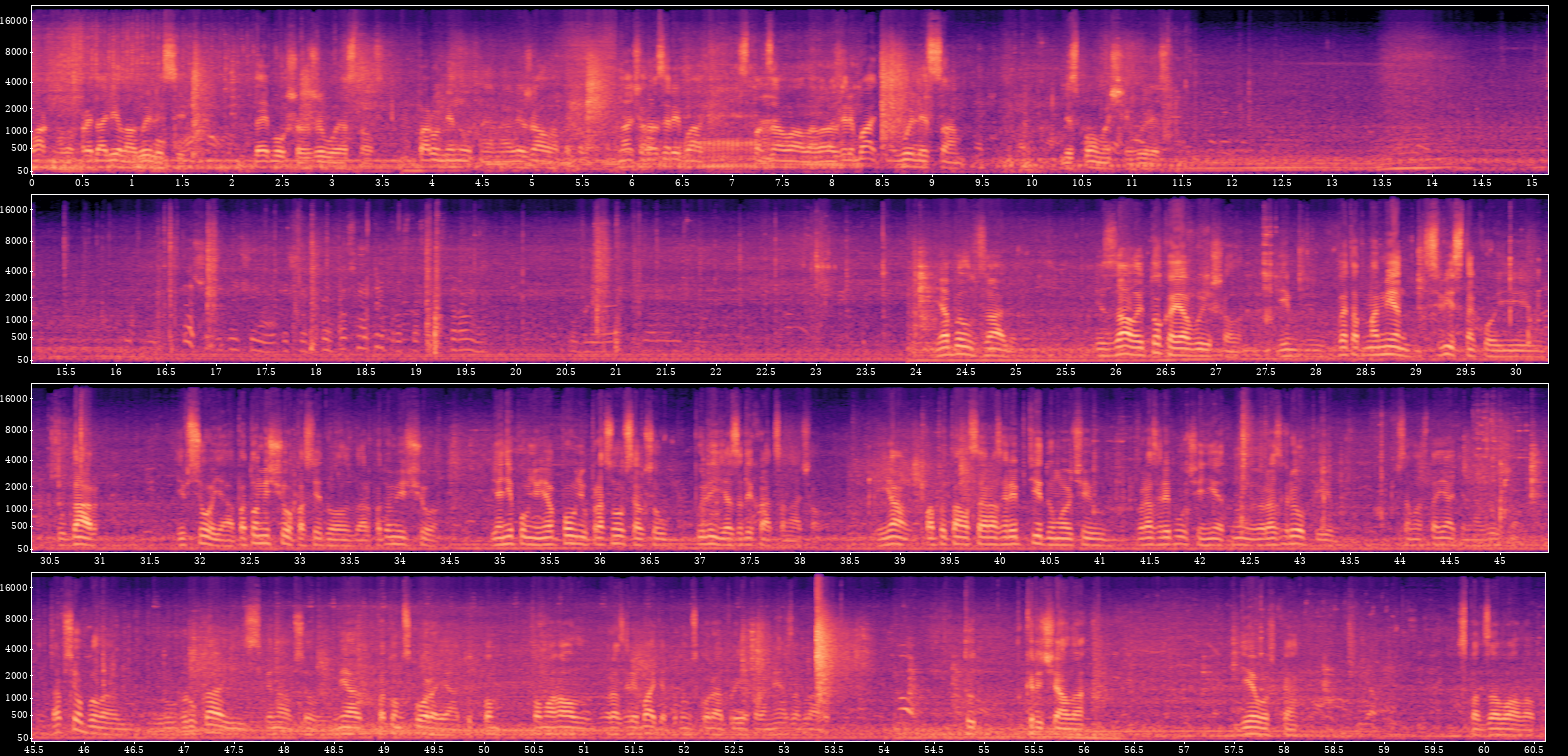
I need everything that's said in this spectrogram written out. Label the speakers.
Speaker 1: бахнуло, придавило, вылез и дай бог, что живой остался. Пару минут, наверное, лежал, а потом начал разгребать с-под завала. Разгребать, но вылез сам. Без помощи вылез.
Speaker 2: Да, что тут ничего нет. Что, я посмотрю просто с той стороны. Ну, Я
Speaker 1: был в зале. Из зала и только я вышел. И в этот момент свист такой и удар. И все, я. Потом еще последовал удар, потом еще. Я не помню, я помню, проснулся, все в пыли, я задыхаться начал. И я попытался разгребти, думаю, чи разгребу, чи нет. Ну, разгреб и самостоятельно вышел. Да все было, ру- рука и спина, все. Меня потом скоро, я тут пом- помогал разгребать, а потом скоро приехала, меня забрали. Тут кричала девушка с-под завалов.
